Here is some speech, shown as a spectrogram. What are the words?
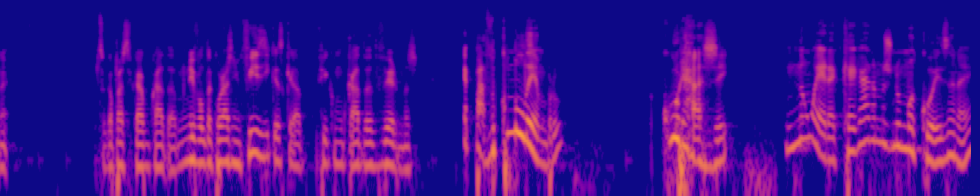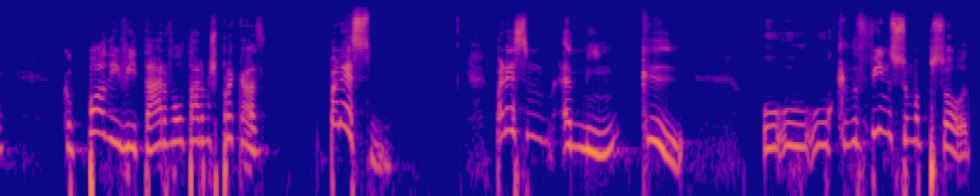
É? Sou capaz de ficar um bocado. Ao nível da coragem física, se calhar fico um bocado a dever, mas. Epá, do que me lembro. Coragem não era cagarmos numa coisa, né? Que pode evitar voltarmos para casa. Parece-me. Parece-me a mim que o, o, o que define-se uma pessoa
